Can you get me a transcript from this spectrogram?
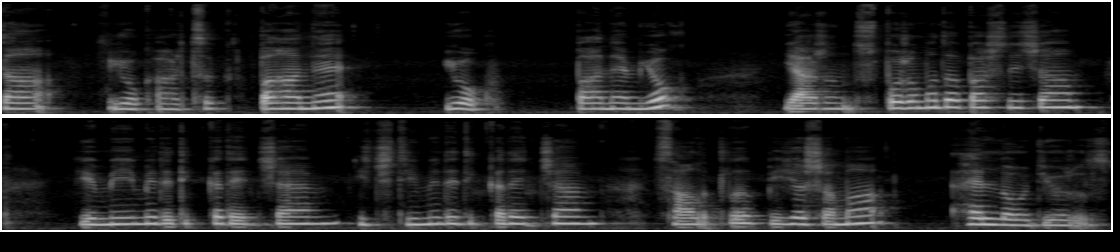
Daha yok artık. Bahane yok. Bahanem yok. Yarın sporuma da başlayacağım. Yemeğime de dikkat edeceğim. içtiğime de dikkat edeceğim. Sağlıklı bir yaşama hello diyoruz.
